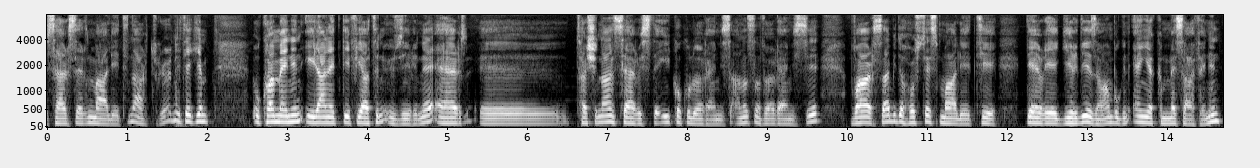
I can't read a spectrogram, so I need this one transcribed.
servislerin maliyetini artırıyor. Nitekim UKM'nin ilan ettiği fiyatın üzerine eğer e, taşınan serviste ilkokul öğrencisi, ana sınıf öğrencisi varsa bir de hostes maliyeti devreye girdiği zaman bugün en yakın mesafenin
